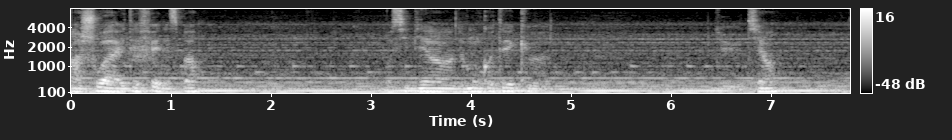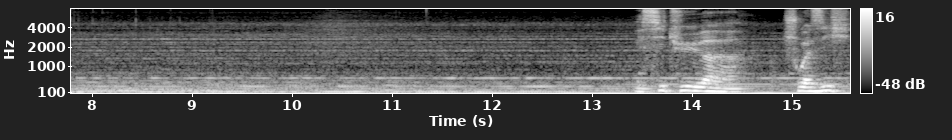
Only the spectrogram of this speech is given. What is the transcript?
un choix a été fait, n'est-ce pas? Aussi bien de mon côté que du tien. Et si tu as choisi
